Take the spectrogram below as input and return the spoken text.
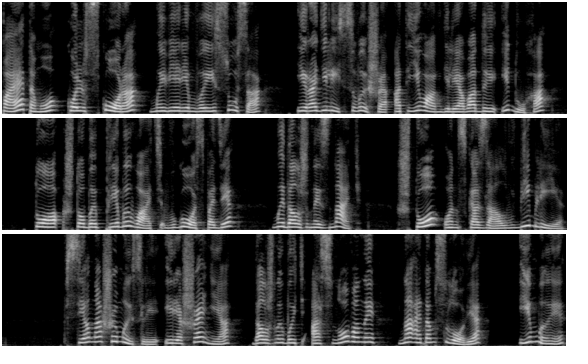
Поэтому, коль скоро мы верим в Иисуса и родились свыше от Евангелия воды и духа, то, чтобы пребывать в Господе, мы должны знать, что Он сказал в Библии. Все наши мысли и решения должны быть основаны на этом слове, и мы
